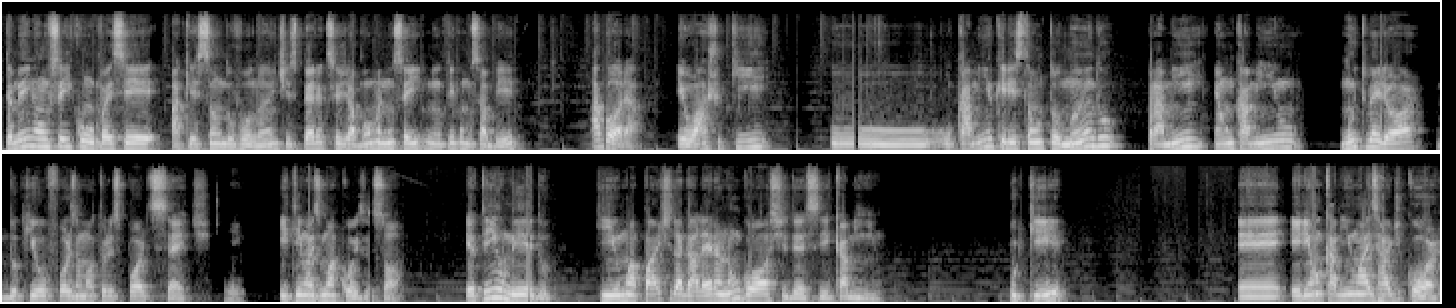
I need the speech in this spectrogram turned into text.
Também não sei como vai ser a questão do volante. Espero que seja bom, mas não sei, não tem como saber. Agora, eu acho que o, o caminho que eles estão tomando, para mim, é um caminho muito melhor do que o Forza Motorsport 7. Sim. E tem mais uma coisa só. Eu tenho medo que uma parte da galera não goste desse caminho. Porque é, ele é um caminho mais hardcore,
